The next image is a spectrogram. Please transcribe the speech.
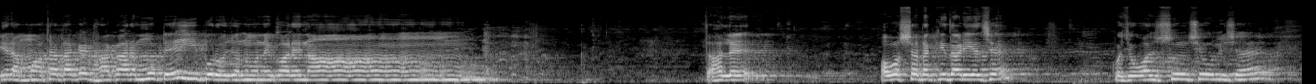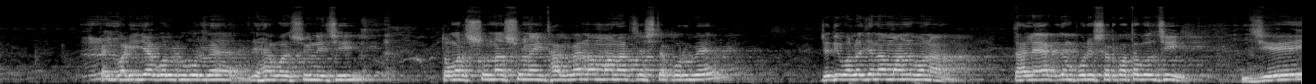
এরা মাথাটাকে ঢাকার মোটেই প্রয়োজন মনে করে না। তাহলে অবস্থাটা কি দাঁড়িয়েছে? কইছে, ওয়াজ শুনছি উলি কাল বাড়ি যা গল্প করবে, যে হ্যাঁ বল, শুনেছি। তোমার শোনা শোনাই থাকবে না, মানার চেষ্টা করবে। যদি বলো যে না, মানব না, তাহলে একদম পরিষ্কার কথা বলছি। যেই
